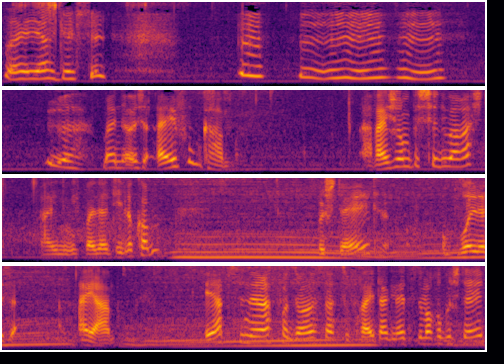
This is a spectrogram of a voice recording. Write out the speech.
weil ja gestern mein neues iPhone kam. Da war ich schon ein bisschen überrascht. Habe ich nämlich bei der Telekom bestellt, obwohl das, ah ja, ich von Donnerstag zu Freitag letzte Woche bestellt.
